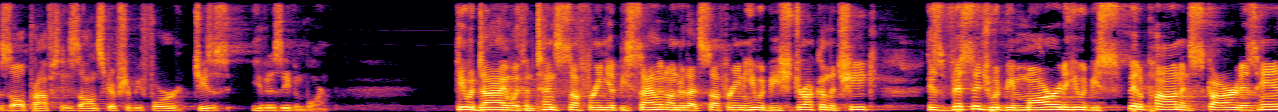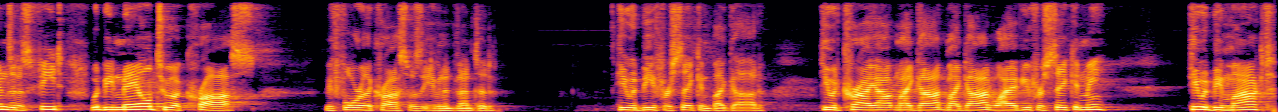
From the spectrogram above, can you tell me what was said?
This is all prophecy. This is all in Scripture before Jesus even is even born. He would die with intense suffering, yet be silent under that suffering. He would be struck on the cheek. His visage would be marred. He would be spit upon and scarred. His hands and his feet would be nailed to a cross before the cross was even invented. He would be forsaken by God. He would cry out, My God, my God, why have you forsaken me? He would be mocked.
